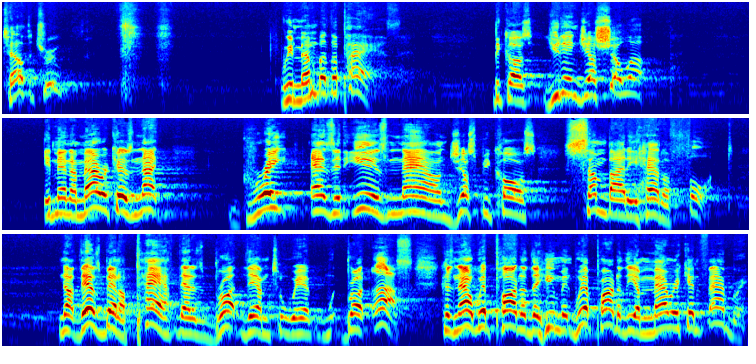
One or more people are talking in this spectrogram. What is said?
Tell the truth. Remember the past because you didn't just show up. Amen. America is not great as it is now just because somebody had a thought. Now, there's been a path that has brought them to where, brought us, because now we're part of the human, we're part of the American fabric.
